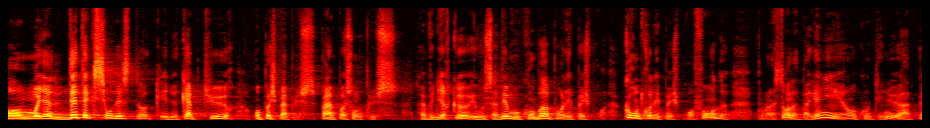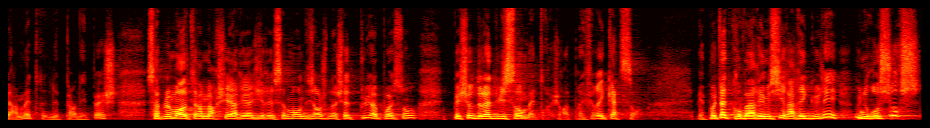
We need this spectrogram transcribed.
en moyen de détection des stocks et de capture, on ne pêche pas plus, pas un poisson de plus. Ça veut dire que, et vous savez, mon combat pour les pêches, contre les pêches profondes, pour l'instant, on n'a pas gagné. Hein. On continue à permettre de faire des pêches. Simplement, Intermarché a réagi récemment en disant je n'achète plus un poisson pêché au-delà de 800 mètres. J'aurais préféré 400. Mais peut-être qu'on va réussir à réguler une ressource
